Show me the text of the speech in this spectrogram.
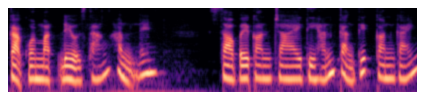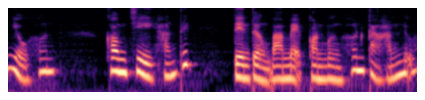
cả khuôn mặt đều sáng hẳn lên. So với con trai thì hắn càng thích con gái nhiều hơn. Không chỉ hắn thích, tin tưởng ba mẹ còn mừng hơn cả hắn nữa.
